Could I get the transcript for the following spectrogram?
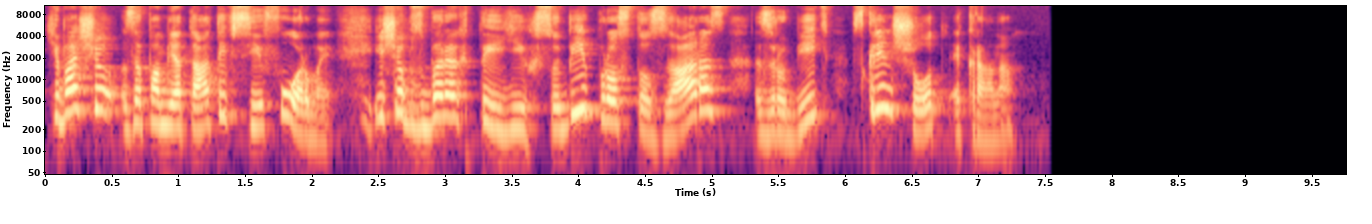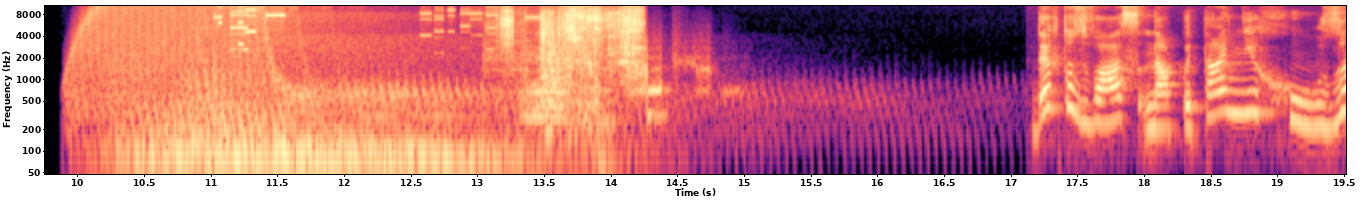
хіба що запам'ятати всі форми. І щоб зберегти їх собі, просто зараз зробіть скріншот екрана. Дехто з вас на питанні whose,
